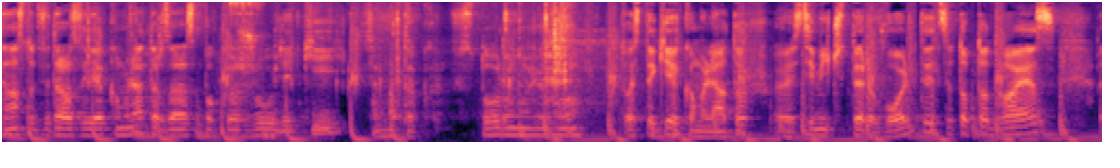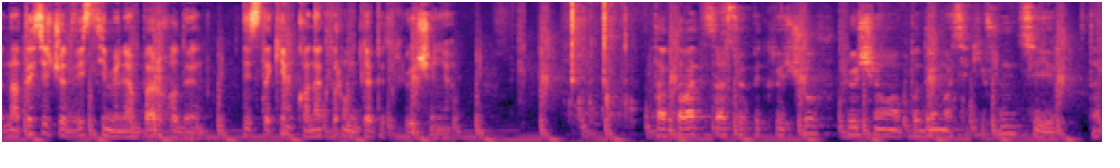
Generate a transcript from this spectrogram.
У нас тут відразу є акумулятор, зараз покажу який. Це ми так в сторону його. Ось такий акумулятор е, 7,4 вольти, це тобто 2С, на 1200 мАч. І з таким конектором для підключення. Так, давайте зараз його підключу, включимо, подивимося, які функції. Так,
